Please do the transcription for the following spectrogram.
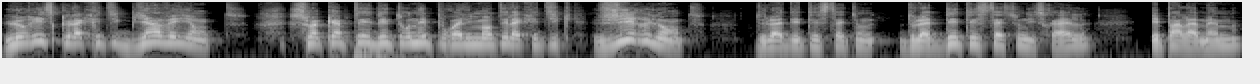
le risque que la critique bienveillante soit captée et détournée pour alimenter la critique virulente de la détestation, d'Israël et par là même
